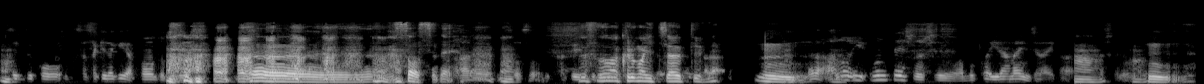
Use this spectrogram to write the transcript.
直接こう、佐々木だけがポンと飛び出して、うん、そうですね。あの、うんそうそう、確でそのまま車行っちゃうっていうね。うんだ。から、あの運転手のシーンは僕はいらないんじゃないかな、うん確かに思う。うん。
